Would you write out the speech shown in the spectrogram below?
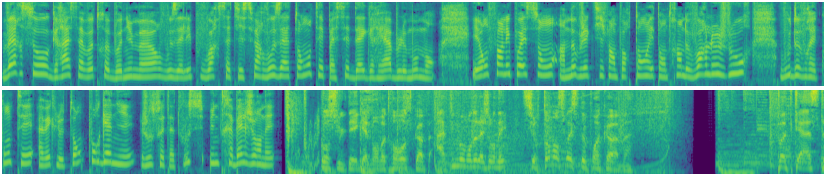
Verseau, grâce à votre bonne humeur, vous allez pouvoir satisfaire vos attentes et passer d'agréables moments. Et enfin les Poissons, un objectif important est en train de voir le jour. Vous devrez compter avec le temps pour gagner. Je vous souhaite à tous une très belle journée. Consultez également votre horoscope à tout moment de la journée sur tendanceouest.com. Podcast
